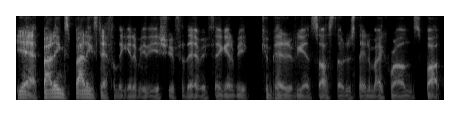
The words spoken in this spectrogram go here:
yeah, batting's batting's definitely going to be the issue for them if they're going to be competitive against us. They'll just need to make runs, but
